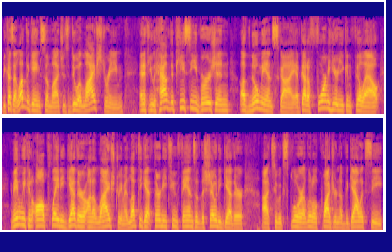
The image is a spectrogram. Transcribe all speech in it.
because I love the game so much, is to do a live stream and if you have the PC version of No Man's Sky, I've got a form here you can fill out. Maybe we can all play together on a live stream. I'd love to get 32 fans of the show together uh, to explore a little quadrant of the galaxy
